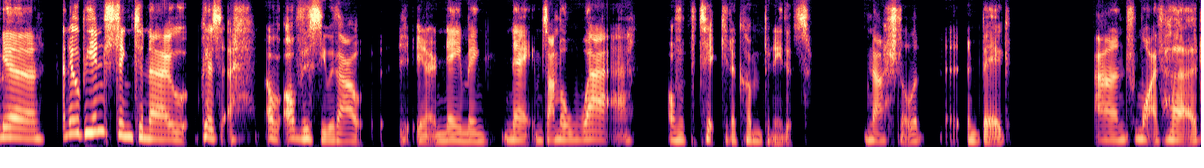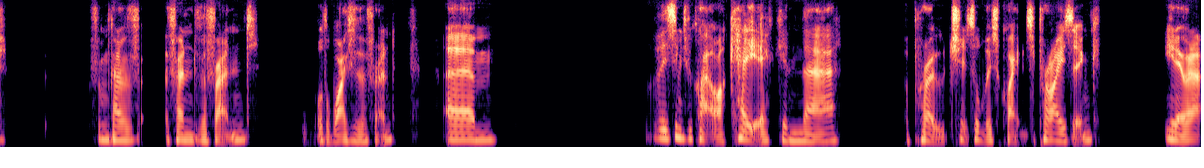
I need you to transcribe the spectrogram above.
yeah and it would be interesting to know because obviously without you know naming names i'm aware of a particular company that's national and, eh, and big and from what i've heard from kind of a friend of a friend or the wife of a friend um they seem to be quite archaic in their approach it's almost quite surprising you know, and,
